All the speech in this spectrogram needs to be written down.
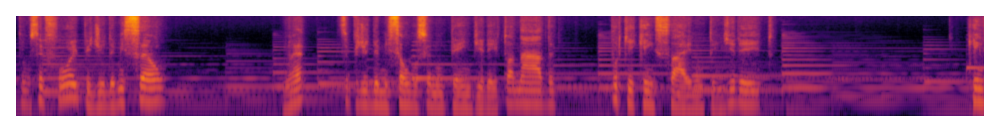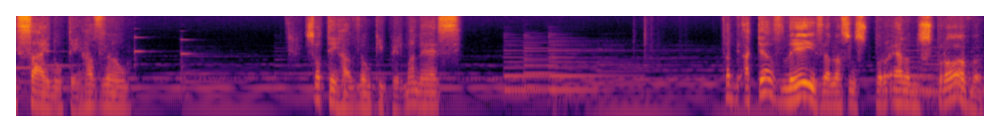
Então você foi, pediu demissão, não é? Se pedir demissão, você não tem direito a nada, porque quem sai não tem direito. Quem sai não tem razão. Só tem razão quem permanece. Sabe, até as leis, elas nos, ela nos prova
